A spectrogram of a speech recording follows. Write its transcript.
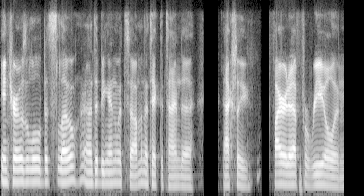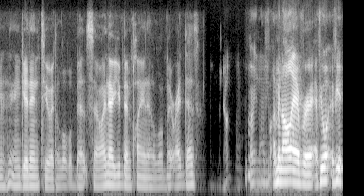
intro is a little bit slow uh, to begin with. So I'm going to take the time to actually fire it up for real and, and get into it a little bit. So I know you've been playing it a little bit, right, Des? I mean, I've, I mean, all I ever if you if you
